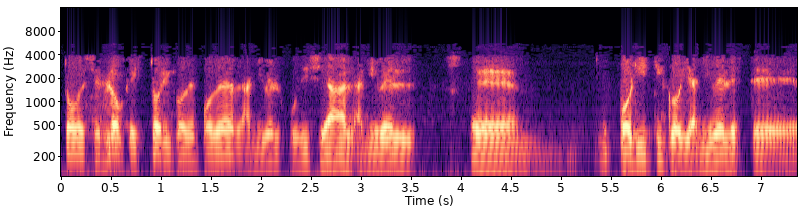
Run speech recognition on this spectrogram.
todo ese bloque histórico de poder a nivel judicial, a nivel eh, político y a nivel este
